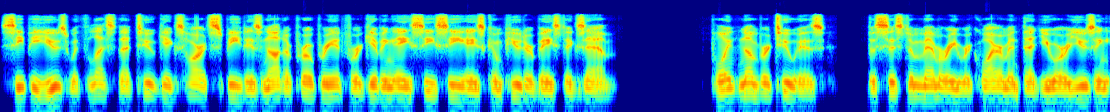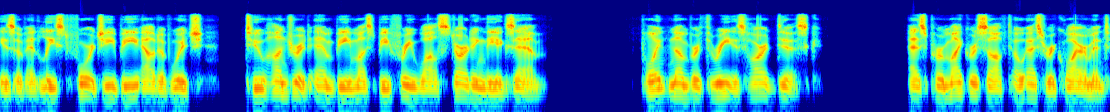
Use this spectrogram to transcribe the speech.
CPUs with less than 2 GHz speed is not appropriate for giving ACCA's computer-based exam. Point number 2 is, the system memory requirement that you are using is of at least 4 GB out of which, 200 MB must be free while starting the exam. Point number 3 is hard disk. As per Microsoft OS requirement,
